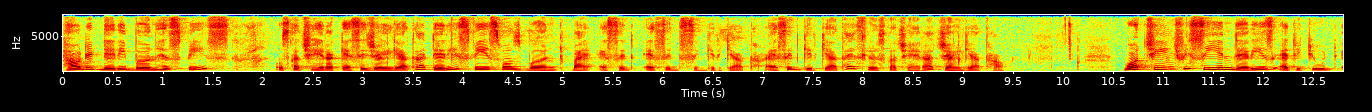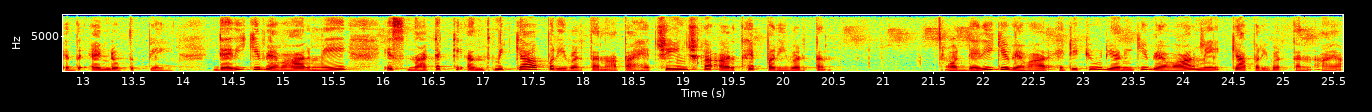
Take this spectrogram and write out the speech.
How did Derry burn his face उसका चेहरा कैसे जल गया था? Derry's face was burn by acid acid से गिर गया था। एसिड गिर गया था, इसलिए उसका चेहरा जल गया था। What change we see in Derry's attitude at the end of the play Derry के व्यवहार में इस नाटक के अंत में क्या परिवर्तन आता है? चेंज का अर्थ है परिवर्तन। और डेरी के व्यवहार एटीट्यूड यानी कि व्यवहार में क्या परिवर्तन आया?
